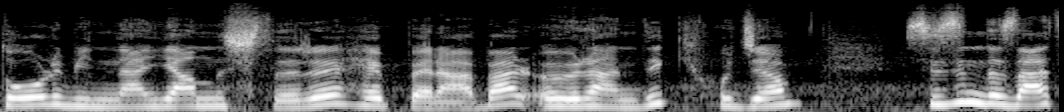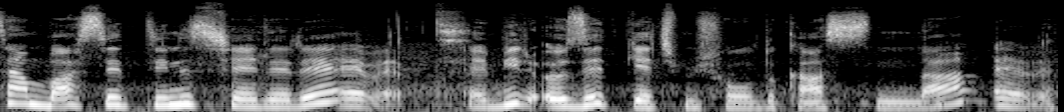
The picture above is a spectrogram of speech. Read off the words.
Doğru bilinen yanlışları hep beraber öğrendik. Hocam sizin de zaten bahsettiğiniz şeyleri Evet. e, bir özet geçmiş olduk aslında. Evet.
